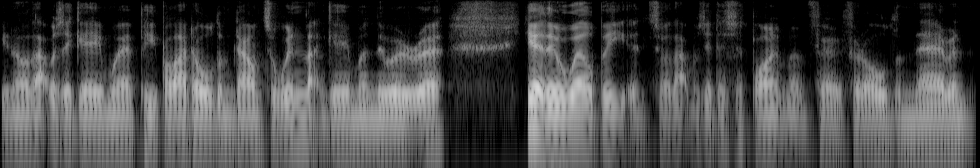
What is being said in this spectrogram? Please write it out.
You know, that was a game where people had Oldham down to win that game, and they were, uh, yeah, they were well beaten. So that was a disappointment for, for Oldham there, and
